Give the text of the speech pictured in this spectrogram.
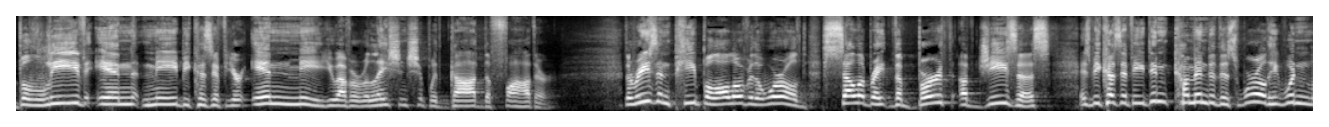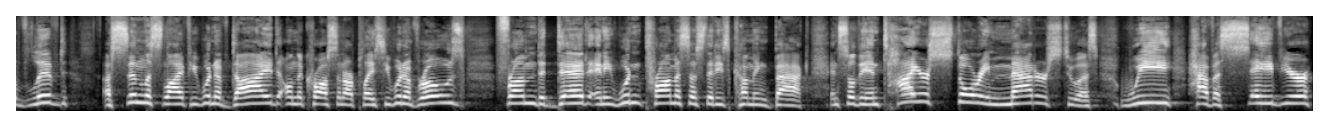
Believe in me, because if you're in me, you have a relationship with God the Father. The reason people all over the world celebrate the birth of Jesus is because if he didn't come into this world, he wouldn't have lived a sinless life. He wouldn't have died on the cross in our place. He wouldn't have rose from the dead and he wouldn't promise us that he's coming back. And so the entire story matters to us. We have a savior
